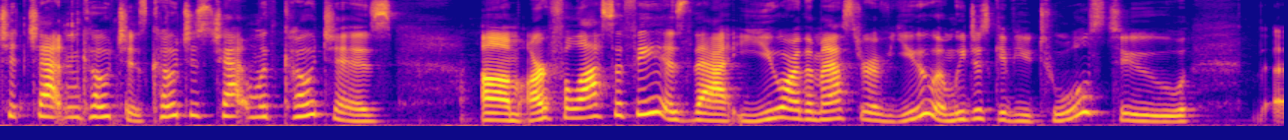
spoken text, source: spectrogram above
chit chatting coaches, coaches chatting with coaches. Um, our philosophy is that you are the master of you, and we just give you tools to uh,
